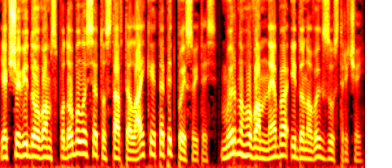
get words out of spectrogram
Якщо відео вам сподобалося, то ставте лайки та підписуйтесь. Мирного вам неба і до нових зустрічей!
